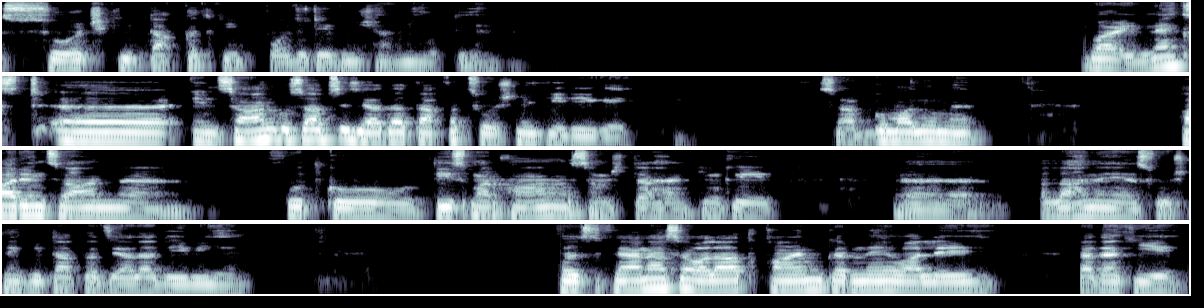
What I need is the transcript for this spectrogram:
سوچ کی، طاقت کی پازیٹیو نشانی ہوتی ہے۔ بھائی نیکسٹ انسان کو سب سے زیادہ طاقت سوچنے کی دی گئی۔ سب کو معلوم ہے، ہر انسان خود کو تیس مار خان سمجھتا ہے، کیونکہ اللہ نے سوچنے کی طاقت زیادہ دی ہوئی ہے۔ فلسفیانہ سوالات قائم کرنے والے پیدا کیے۔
